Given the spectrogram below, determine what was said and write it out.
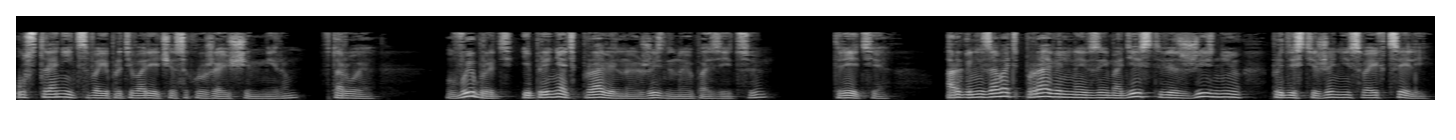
Устранить свои противоречия с окружающим миром. Второе. Выбрать и принять правильную жизненную позицию. Третье. Организовать правильное взаимодействие с жизнью при достижении своих целей.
